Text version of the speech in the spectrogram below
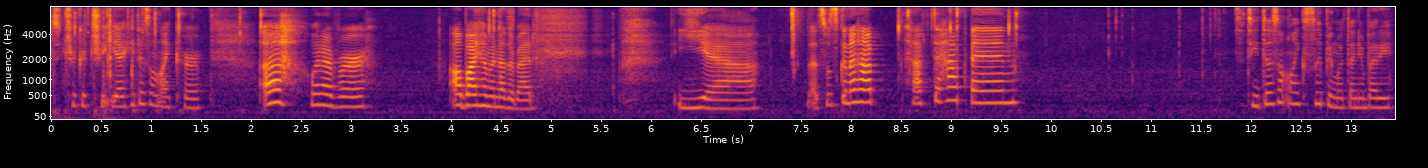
to trick-or-treat. Yeah, he doesn't like her. Uh, whatever. I'll buy him another bed. yeah. That's what's gonna hap have to happen. Since he doesn't like sleeping with anybody.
